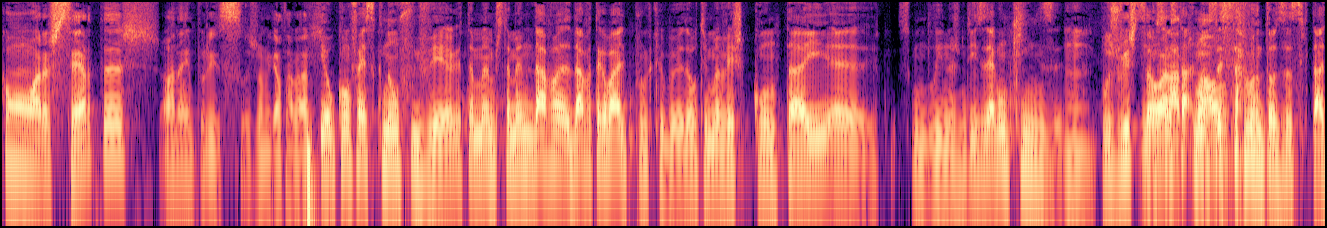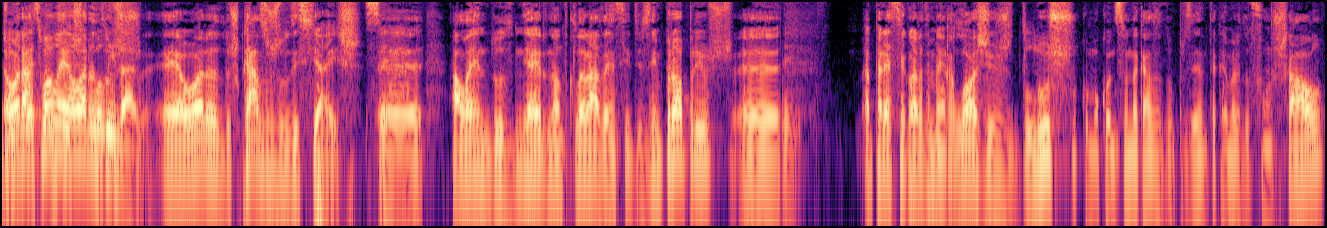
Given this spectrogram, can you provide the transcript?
com horas certas, ou nem por isso, João Miguel Tavares? Eu confesso que não fui ver, também, mas também me dava, dava trabalho, porque da última vez que contei, eh, segundo li nas notícias, eram 15. Hum, Pelos vistos, Não, a hora se, está- atual... não sei se estavam todos acertados, A hora atual é a hora, dos, é a hora dos casos judiciais. Eh, além do dinheiro não declarado em sítios impróprios, eh, aparecem agora também relógios de luxo, como aconteceu na casa do Presidente da Câmara do Funchal.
